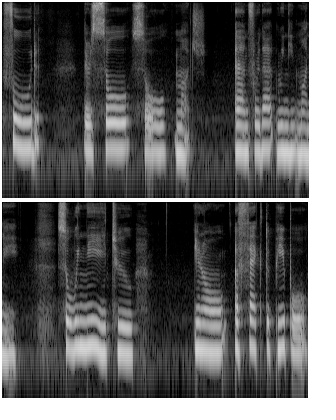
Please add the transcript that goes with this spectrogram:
food. There's so, so much. And for that, we need money so we need to, you know, affect the people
